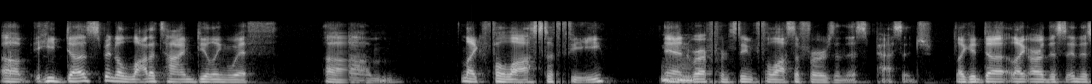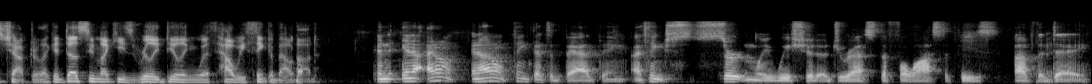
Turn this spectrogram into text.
um, he does spend a lot of time dealing with um, like philosophy and referencing philosophers in this passage. Like it does, like are this in this chapter. Like it does seem like he's really dealing with how we think about God. And and I don't and I don't think that's a bad thing. I think certainly we should address the philosophies of the day.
